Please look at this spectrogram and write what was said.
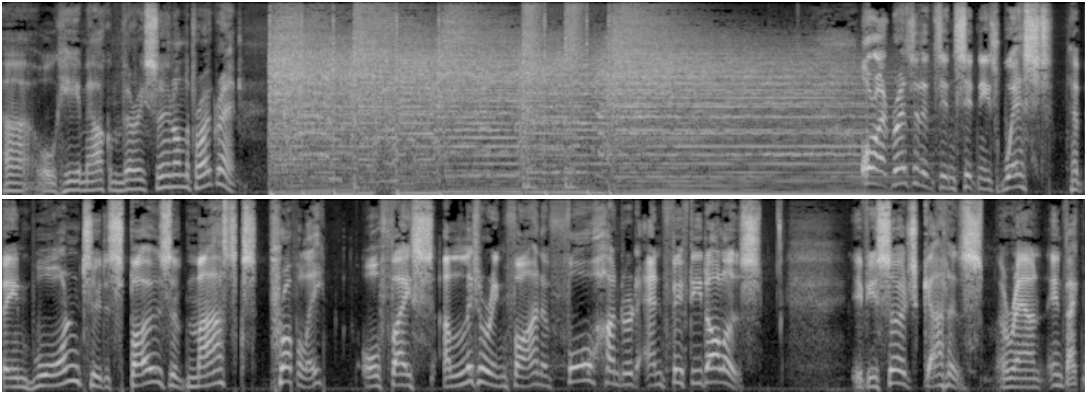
uh, we'll hear Malcolm very soon on the program. All right, residents in Sydney's West have been warned to dispose of masks properly or face a littering fine of $450. If you search gutters around, in fact,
